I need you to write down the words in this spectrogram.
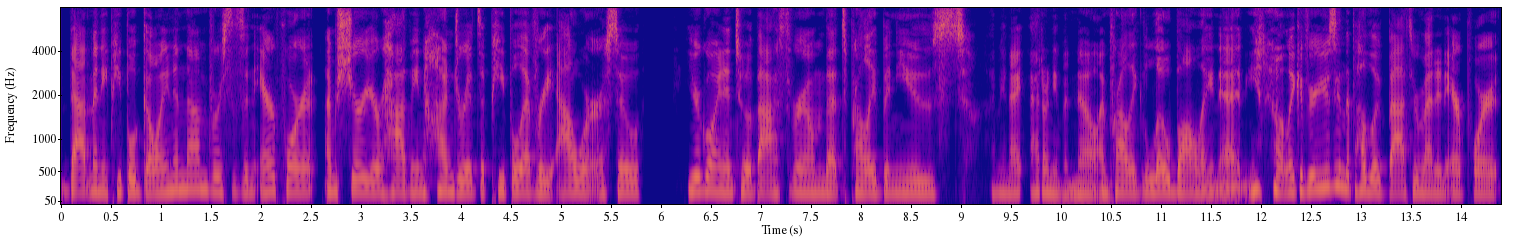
that many people going in them versus an airport. I'm sure you're having hundreds of people every hour. So you're going into a bathroom that's probably been used. I mean, I, I don't even know. I'm probably lowballing it. You know, like if you're using the public bathroom at an airport,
